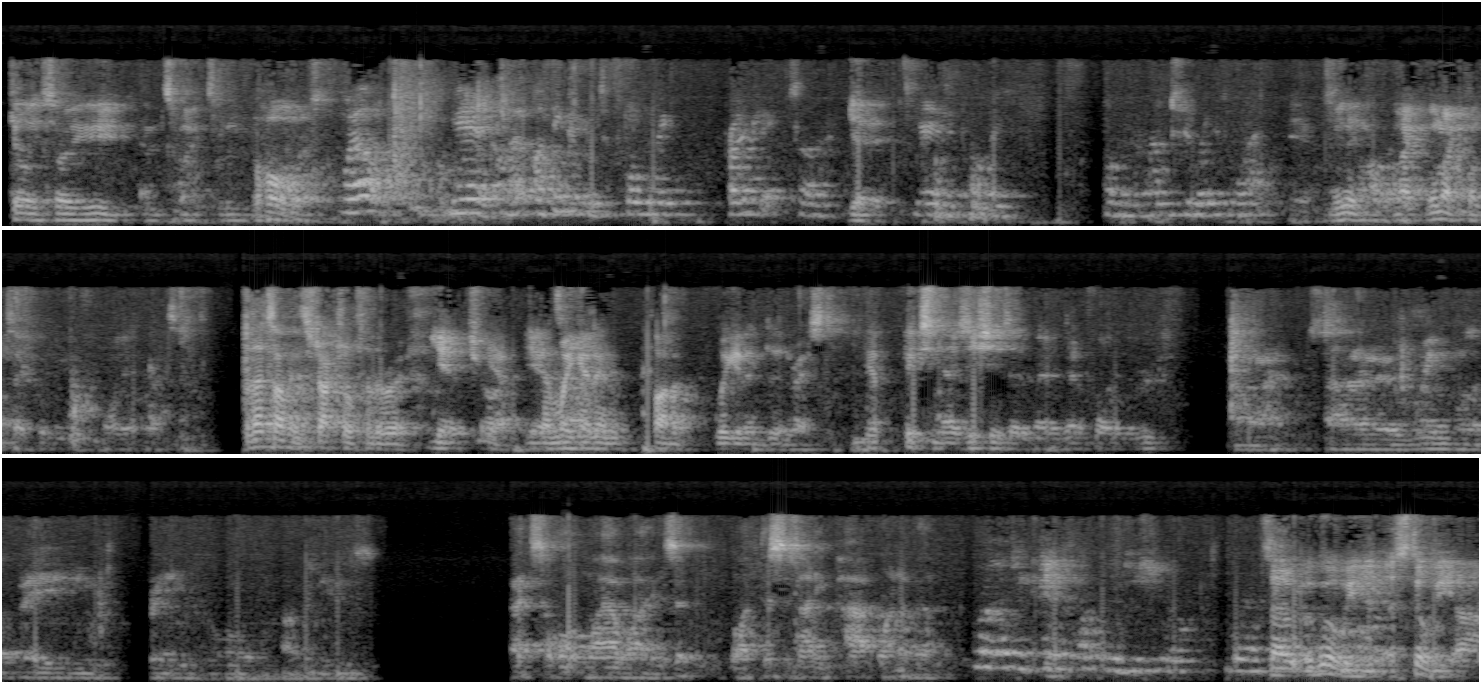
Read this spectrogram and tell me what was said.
Kelly, sorry, you haven't spoken to them. The whole, Well, yeah, I, I think it was a four-week project, so, Yeah, yeah, it's probably, probably around two weeks away. yeah, we need to make, we'll make contact with them. before they operate. But that's only the structural for the roof. Yeah, that's right, yeah. And we it's, get in, find it, we get in and do the rest. Yep. Fixing those issues that have been identified in the roof. All right, so when will it be ready for public use? That's a long way away, is it? Like, this is only part one of it. Well, it depends what the additional work. So it will be, it'll still be, uh,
